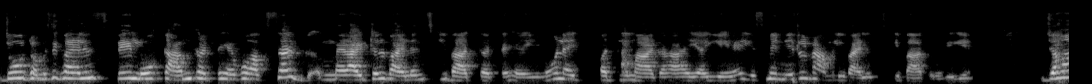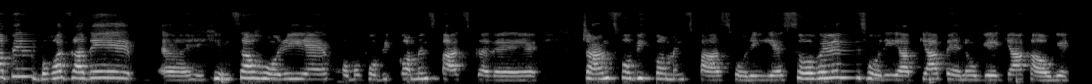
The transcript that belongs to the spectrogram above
जो डोमेस्टिक वायलेंस पे लोग काम करते हैं, वो अक्सर मैराइटल वायलेंस की बात करते हैं। यू नो लाइक पति मार रहा है या ये है, इसमें नेटल फैमिली वायलेंस की बात हो रही है। जहाँ पे बहुत ज़्यादा हिंसा हो रही है होमोफोबिक कमेंट्स पास कर रहे हैं ट्रांसफोबिक कमेंट्स पास हो रही है सर्वेलेंस हो रही है, आप क्या पहनोगे, क्या खाओगे?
